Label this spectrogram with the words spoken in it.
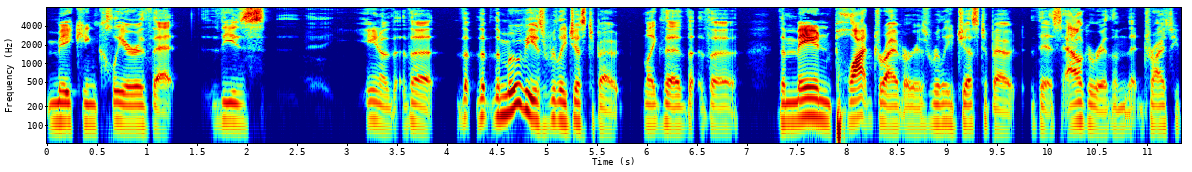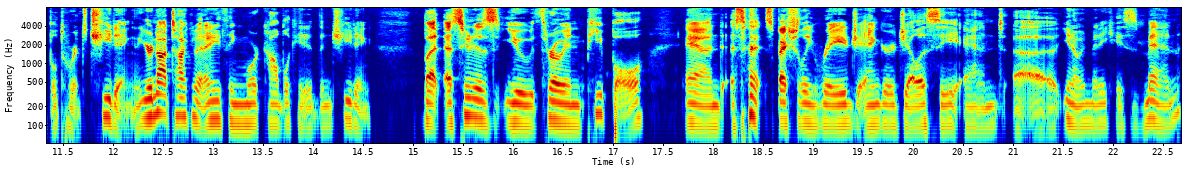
making clear that these you know the the the, the movie is really just about like the the the the main plot driver is really just about this algorithm that drives people towards cheating. You're not talking about anything more complicated than cheating. But as soon as you throw in people and especially rage, anger, jealousy, and uh, you know, in many cases, men,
